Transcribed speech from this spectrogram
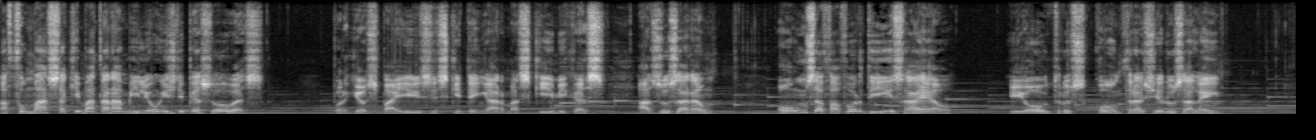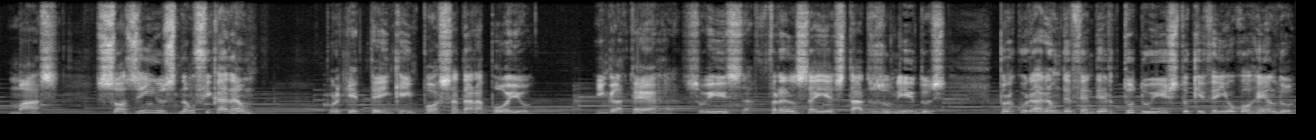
a fumaça que matará milhões de pessoas. Porque os países que têm armas químicas as usarão, uns a favor de Israel e outros contra Jerusalém. Mas sozinhos não ficarão, porque tem quem possa dar apoio. Inglaterra, Suíça, França e Estados Unidos procurarão defender tudo isto que vem ocorrendo.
